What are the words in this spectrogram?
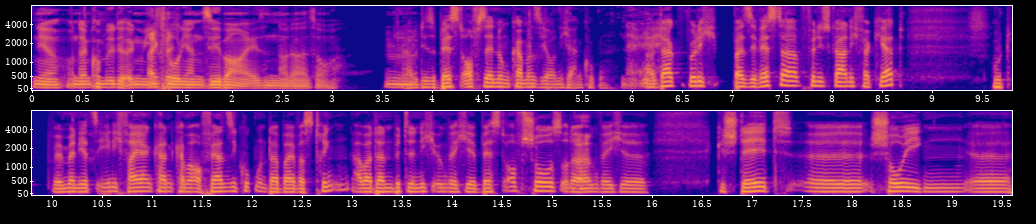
ja, und dann kommt wieder irgendwie Eigentlich- Florian Silbereisen oder so. mh. Aber diese Best-of-Sendung kann man sich auch nicht angucken. Nee. Aber da würde ich, bei Silvester finde ich es gar nicht verkehrt. Gut, wenn man jetzt eh nicht feiern kann, kann man auch Fernsehen gucken und dabei was trinken, aber dann bitte nicht irgendwelche Best-of-Shows oder Ja. irgendwelche gestellt äh, showigen äh,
